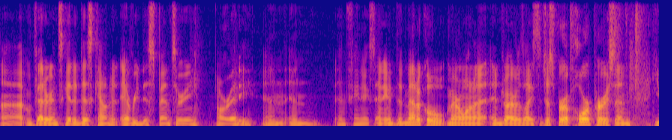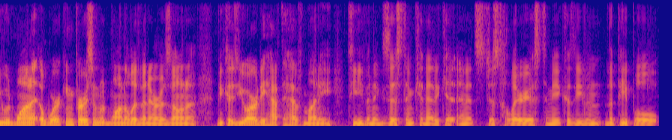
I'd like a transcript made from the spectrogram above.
Uh, veterans get a discount at every dispensary already. In in in Phoenix and the medical marijuana and driver's license just for a poor person you would want to, a working person would want to live in Arizona because you already have to have money to even exist in Connecticut and it's just hilarious to me because even the people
